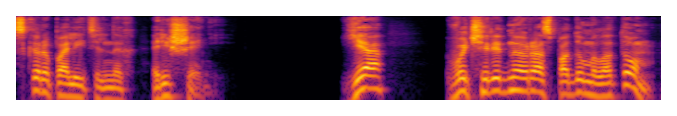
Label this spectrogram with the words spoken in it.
скоропалительных решений. Я в очередной раз подумал о том,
